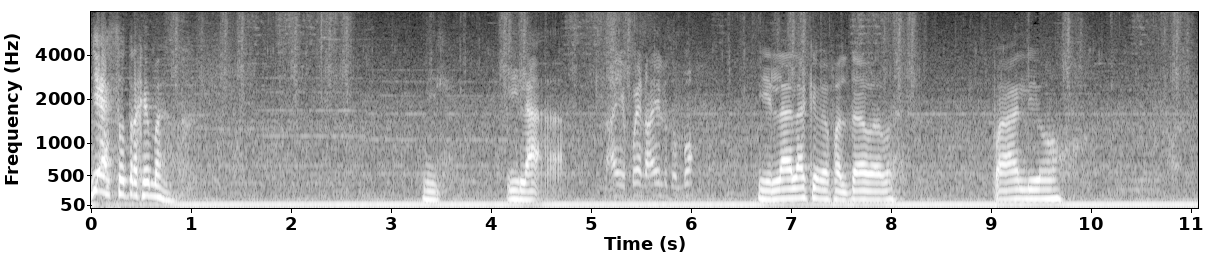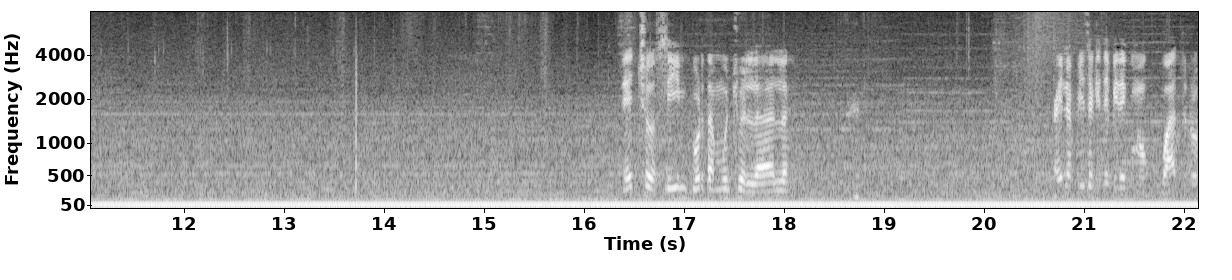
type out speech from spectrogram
Yes, otra gema. Y, y la Nadie fue, nadie lo tumbó. y el ala que me faltaba. va. Palio. De hecho, sí importa mucho el ala. Hay una pieza que te pide como cuatro.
